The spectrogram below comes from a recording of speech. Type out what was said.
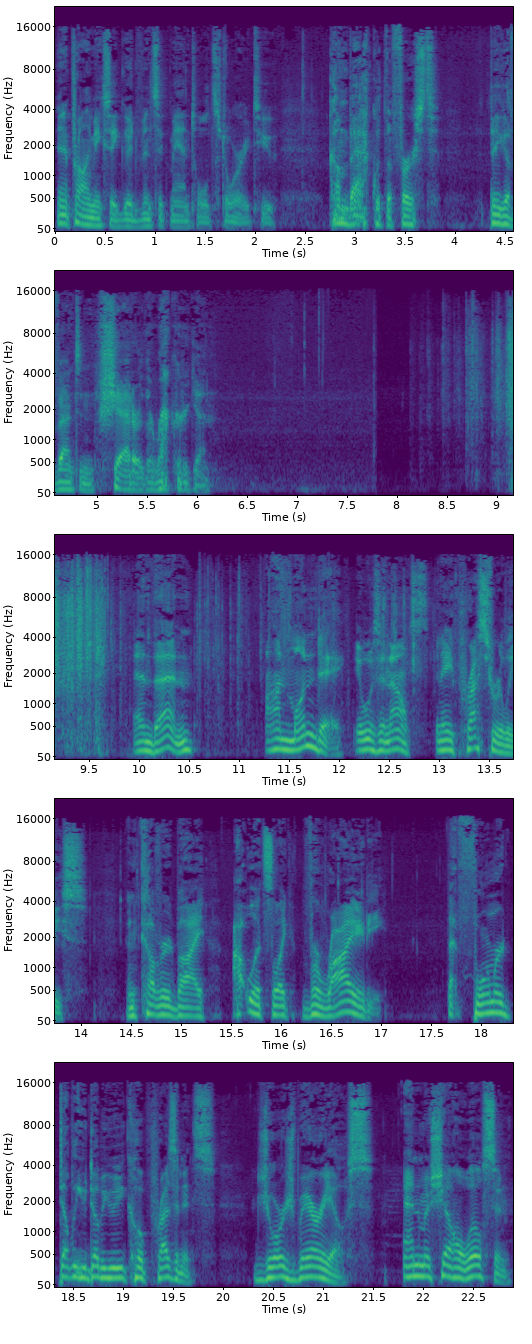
And it probably makes a good Vince McMahon told story to come back with the first big event and shatter the record again. And then on Monday, it was announced in a press release and covered by outlets like Variety that former WWE co presidents George Barrios and Michelle Wilson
